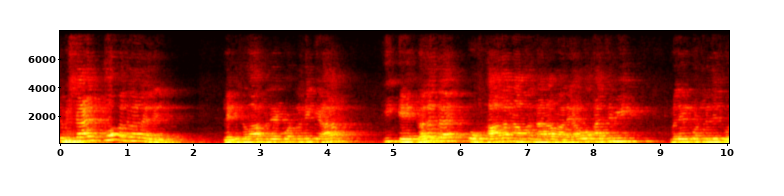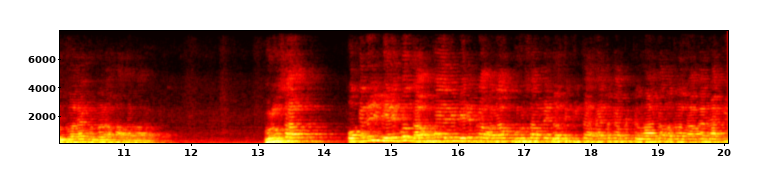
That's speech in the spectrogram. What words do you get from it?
ਤੇ ਸ਼ਾਇਦ ਉਹ ਬਦਲਾ ਲੈ ਲੇ। ਲੇਕਿਨ ਨਵਾਬ ਮਲੇਰਕੋਟਲਾ ਨੇ ਕਿਹਾ ਕਿ ਇਹ ਗਲਤ ਹੈ ਉਹ ਹਾ ਦਾ ਨਾਮ ਨਾਰਾ ਮਾਰਿਆ ਉਹ ਅੱਜ ਵੀ ਮਲੇਰਕੋਟਲੇ ਦੇ ਗੁਰਦੁਆਰਾ ਹੈ, ਗੁਰਦੁਆਰਾ ਹਾ ਦਾ ਨਾਰਾ ਗੁਰੂ ਸਾਹਿਬ ਉਹ ਕਹਿੰਦੇ ਜੀ ਮੇਰੇ ਕੋਲ ਦਮ ਹੈ ਜੇ ਮੇਰੇ ਭਰਾਵਾਂ ਨਾਲ ਗੁਰੂ ਸਾਹਿਬ ਨੇ ਗਲਤ ਕੀਤਾ ਹੈ ਤਾਂ ਮੈਂ ਆਪਣੀ ਤਲਵਾਰ ਨਾਲ ਬਦਲਾ ਲਾਗਾ ਨਾ ਕਿ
